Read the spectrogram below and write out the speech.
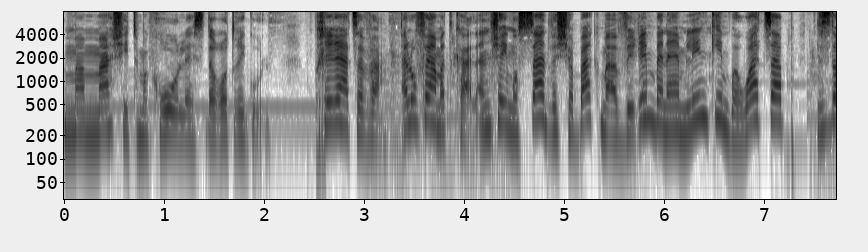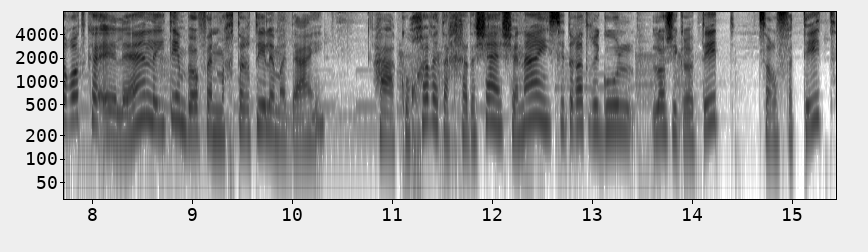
ממש התמכרו לסדרות ריגול. בכירי הצבא, אלופי המטכ"ל, אנשי מוסד ושב"כ מעבירים ביניהם לינקים בוואטסאפ לסדרות כאלה, לעיתים באופן מחתרתי למדי. הכוכבת החדשה-ישנה היא סדרת ריגול לא שגרתית, צרפתית,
